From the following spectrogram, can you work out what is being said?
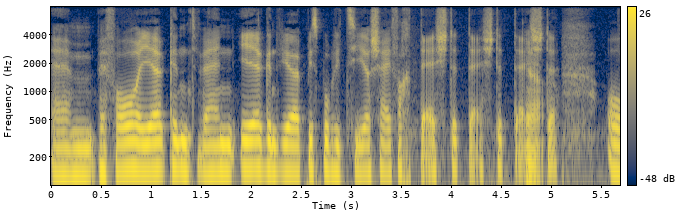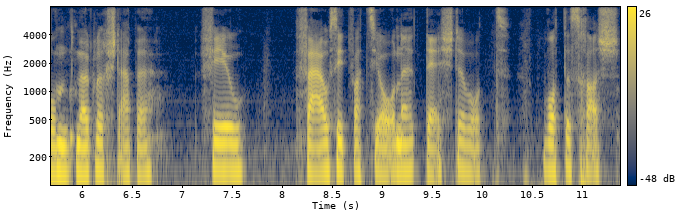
ähm, bevor irgendwann irgendwie etwas publizierst, einfach testen, testen, testen und möglichst eben viel Fehlsituationen testen, wo du, wo das kannst,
